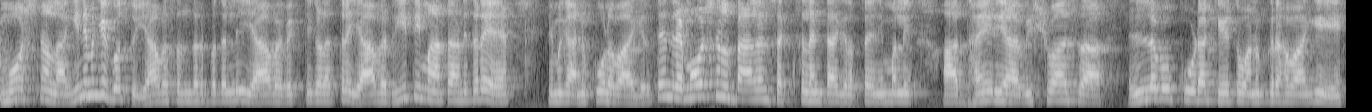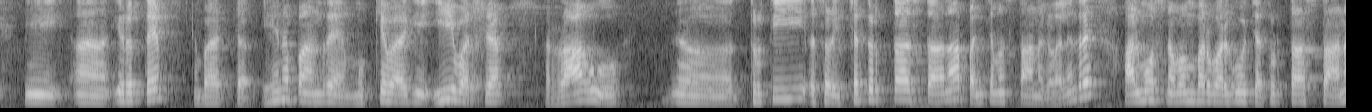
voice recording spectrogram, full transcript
ಎಮೋಷ್ನಲ್ ಆಗಿ ನಿಮಗೆ ಗೊತ್ತು. ಯಾವ ಸಂದರ್ಭದಲ್ಲಿ ಯಾವ ವ್ಯಕ್ತಿಗಳ ಹತ್ರ ಯಾವ ರೀತಿ ಮಾತಾಡಿದರೆ ನಿಮಗೆ ಅನುಕೂಲವಾಗಿರುತ್ತೆ. ಅಂದರೆ ಎಮೋಷ್ನಲ್ ಬ್ಯಾಲೆನ್ಸ್ ಎಕ್ಸಲೆಂಟ್ ಆಗಿರುತ್ತೆ. ನಿಮ್ಮಲ್ಲಿ ಆ ಧೈರ್ಯ, ವಿಶ್ವಾಸ ಎಲ್ಲವೂ ಕೂಡ ಕೇತು ಅನುಗ್ರಹವಾಗಿ ಈ ಇರುತ್ತೆ. ಬಟ್ ಏನಪ್ಪ ಅಂದರೆ ಮುಖ್ಯವಾಗಿ ಈ ವರ್ಷ ರಾಹು ತೃತೀಯ ಸಾರಿ ಚತುರ್ಥ ಸ್ಥಾನ ಪಂಚಮ ಸ್ಥಾನಗಳಲ್ಲಿ. ಅಂದರೆ ಆಲ್ಮೋಸ್ಟ್ ನವಂಬರ್ವರೆಗೂ ಚತುರ್ಥ ಸ್ಥಾನ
